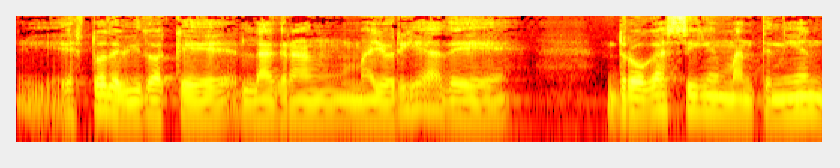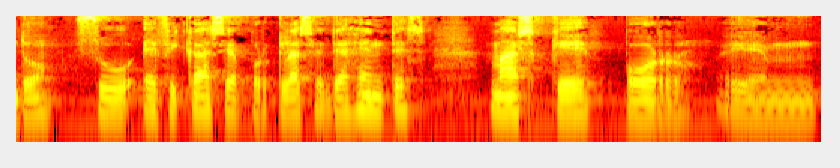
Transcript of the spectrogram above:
Esto debido a que la gran mayoría de drogas siguen manteniendo su eficacia por clases de agentes más que por em,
